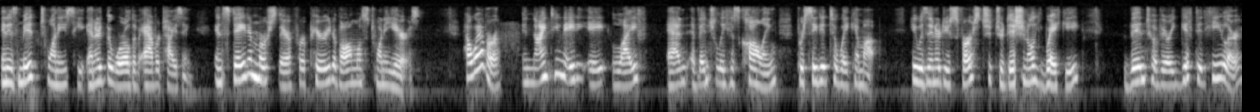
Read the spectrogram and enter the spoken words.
In his mid 20s, he entered the world of advertising and stayed immersed there for a period of almost 20 years. However, in 1988, life and eventually his calling proceeded to wake him up. He was introduced first to traditional Reiki then to a very gifted healer,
